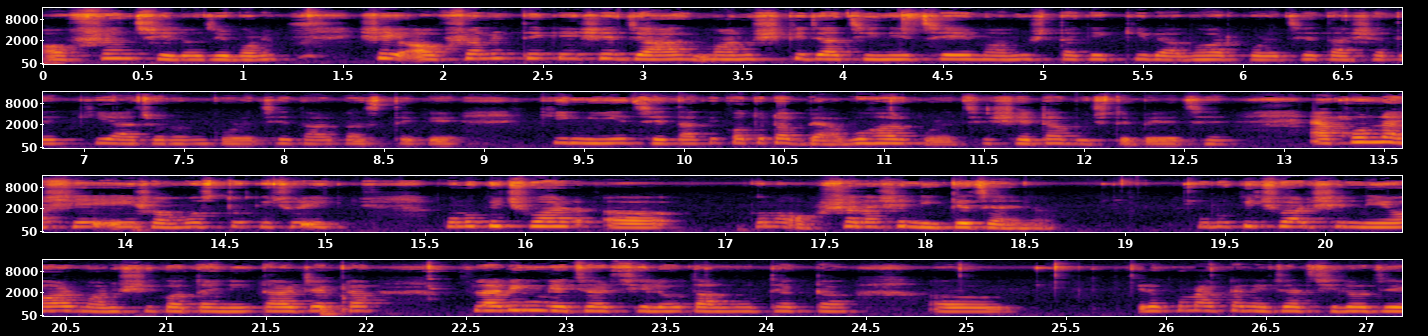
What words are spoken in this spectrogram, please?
অপশান ছিল জীবনে, সেই অপশানের থেকে সে যা মানুষকে যা চিনেছে, মানুষ তাকে কি ব্যবহার করেছে, তার সাথে কি আচরণ করেছে, তার কাছ থেকে কি নিয়েছে, তাকে কতটা ব্যবহার করেছে, সেটা বুঝতে পেরেছে। এখন না সে এই সমস্ত কিছু, এই কোনো কিছু আর কোনো অপশান আর সে নিতে চায় না। কোনো কিছু আর সে নেওয়ার মানসিকতায় নেই। তার যে একটা ফ্লাডিং নেচার ছিল, তার মধ্যে একটা এরকম একটা নেচার ছিল যে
